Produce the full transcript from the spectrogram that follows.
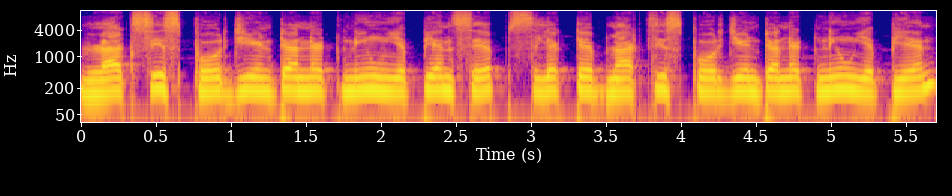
Maxis 4G Internet New APN Save. Select a Maxis 4G Internet New APN.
